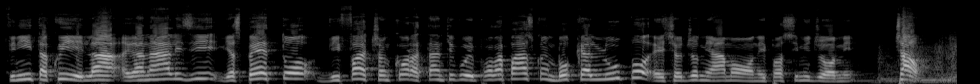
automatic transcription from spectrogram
finita qui la, l'analisi, vi aspetto, vi faccio ancora tanti auguri per la Pasqua, in bocca al lupo e ci aggiorniamo nei prossimi giorni. Ciao!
